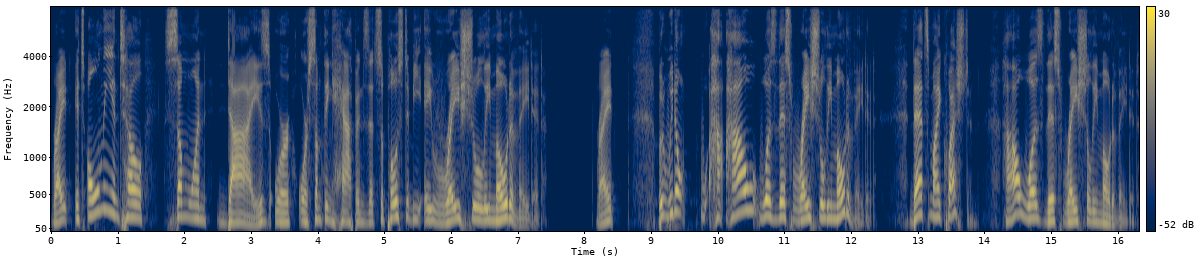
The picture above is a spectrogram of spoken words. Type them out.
Right? It's only until someone dies or or something happens that's supposed to be a racially motivated right but we don't how, how was this racially motivated that's my question how was this racially motivated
